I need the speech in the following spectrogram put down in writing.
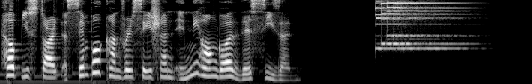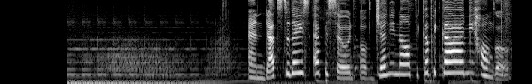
helped you start a simple conversation in Nihongo this season. And that's today's episode of Jenni no Pika Pika Nihongo.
